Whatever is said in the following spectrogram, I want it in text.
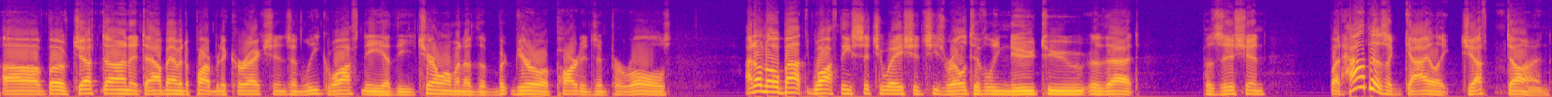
of both Jeff Dunn at the Alabama Department of Corrections and Leigh Gwathney, the chairwoman of the Bureau of Pardons and Paroles. I don't know about Gwathney's situation. She's relatively new to that position. But how does a guy like Jeff Dunn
